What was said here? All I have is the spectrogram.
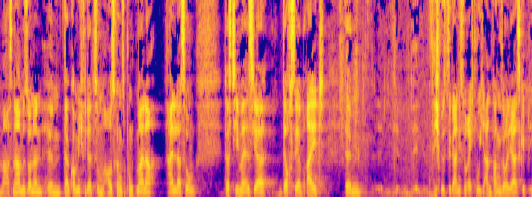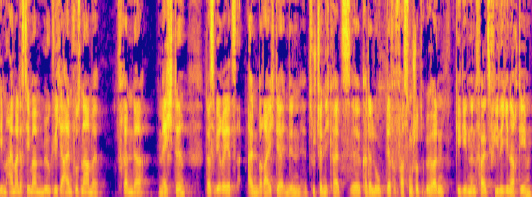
Maßnahme, sondern ähm, da komme ich wieder zum Ausgangspunkt meiner Einlassung. Das Thema ist ja doch sehr breit ähm, ich wüsste gar nicht so recht, wo ich anfangen soll. Ja, es gibt eben einmal das Thema mögliche Einflussnahme fremder Mächte. Das wäre jetzt ein Bereich, der in den Zuständigkeitskatalog der Verfassungsschutzbehörden gegebenenfalls viele, je nachdem.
